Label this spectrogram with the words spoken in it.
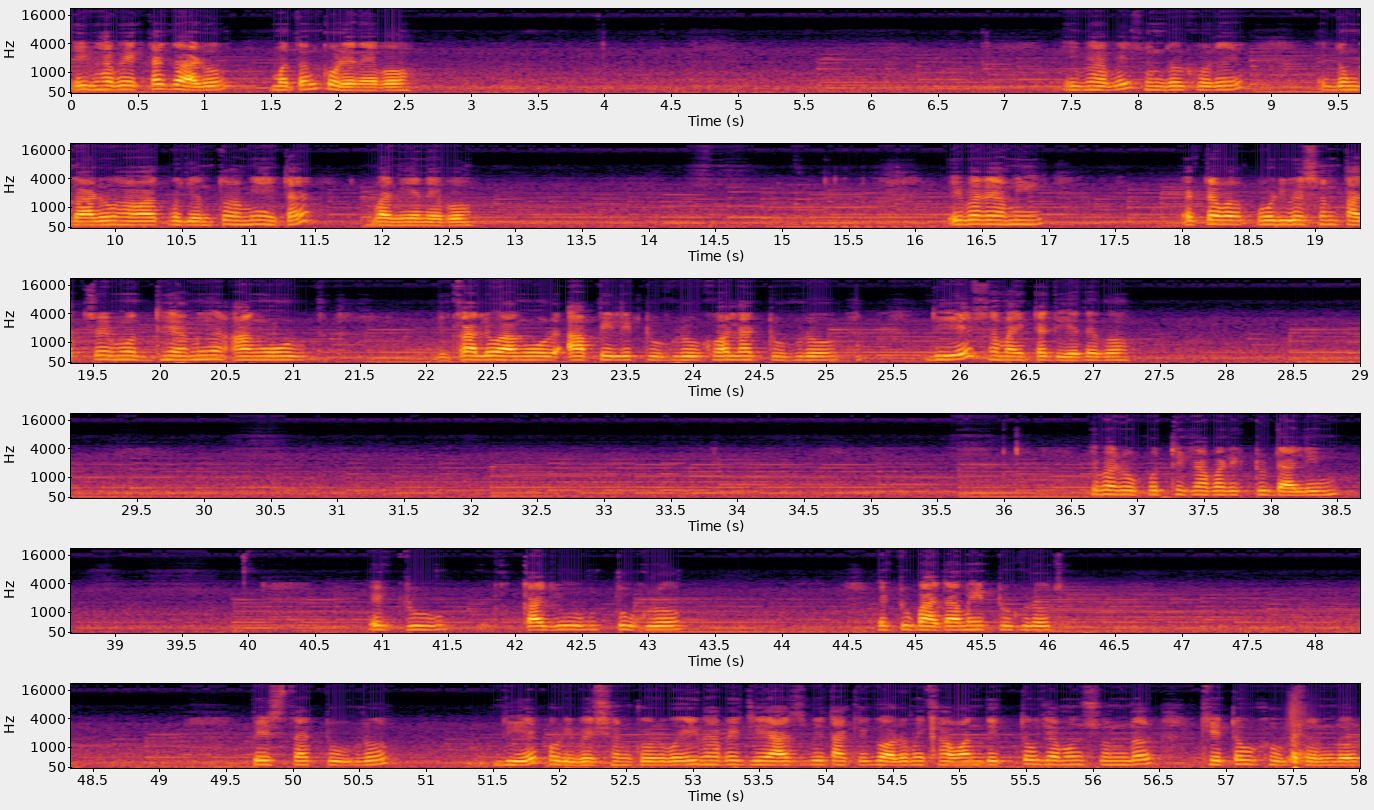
এইভাবে একটা গাঢ় মতন করে নেব। এইভাবে সুন্দর করে একদম গাঢ় হওয়া পর্যন্ত আমি এটা বানিয়ে নেব। এবারে আমি একটা পরিবেশন পাত্রের মধ্যে আমি আঙুর, কালো আঙুর, আপেলের টুকরো, কলার টুকরো দিয়ে সময়টা দিয়ে দেব। এবার ওপর থেকে আবার একটু ডালিম, একটু কাজু টুকরো, একটু বাদামের টুকরো, পেস্তার টুকরো দিয়ে পরিবেশন করব। এইভাবে যে আসবে তাকে গরমে খাওয়ান, দেখতেও যেমন সুন্দর, খেতেও খুব সুন্দর।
